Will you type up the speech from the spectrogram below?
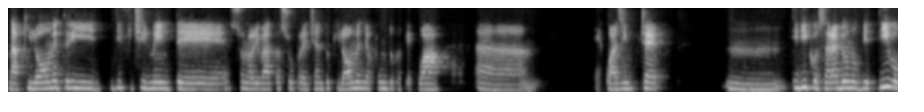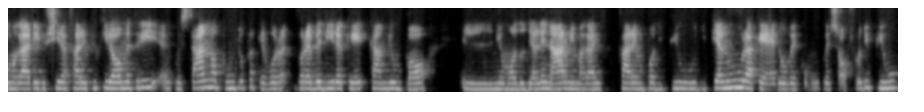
a chilometri difficilmente sono arrivata sopra i 100 chilometri appunto perché qua eh, è quasi, cioè mh, mm, ti dico sarebbe un obiettivo magari riuscire a fare più chilometri eh, quest'anno appunto perché vor- vorrebbe dire che cambio un po' il mio modo di allenarmi, magari fare un po' di più di pianura che è dove comunque soffro di più.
